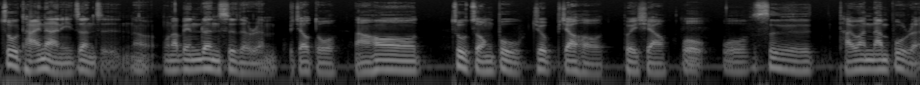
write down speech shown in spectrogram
住台南一阵子，那我那边认识的人比较多，然后住中部就比较好。推销我，我是台湾南部人，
